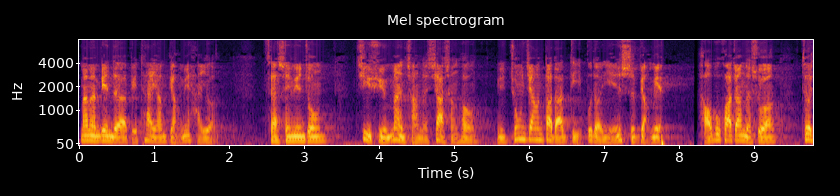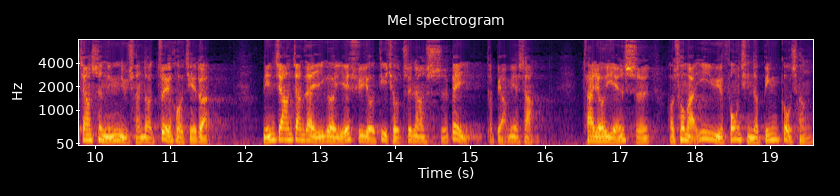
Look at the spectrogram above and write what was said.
慢慢变得比太阳表面还热。在深渊中继续漫长的下沉后，你终将到达底部的岩石表面。毫不夸张地说，这将是您旅程的最后阶段。您将站在一个也许有地球质量十倍的表面上，它由岩石和充满异域风情的冰构成，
